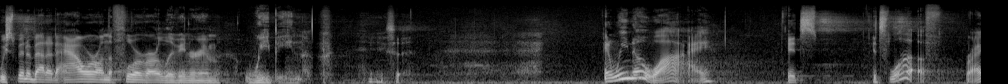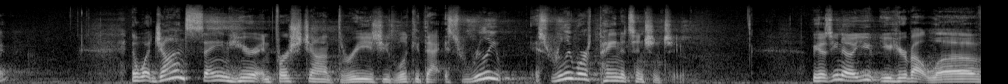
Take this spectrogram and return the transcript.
we spent about an hour on the floor of our living room weeping. He said. And we know why. It's, it's love, right? And what John's saying here in 1 John 3, as you look at that, it's really, it's really worth paying attention to. Because, you know, you, you hear about love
